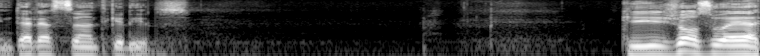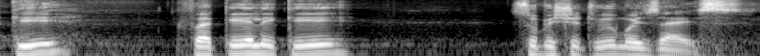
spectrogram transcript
Interessante, queridos. Que Josué aqui foi aquele que substituiu Moisés.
